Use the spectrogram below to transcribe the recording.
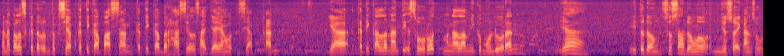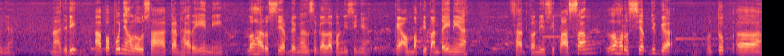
karena kalau sekedar untuk siap ketika pasang ketika berhasil saja yang lo kesiapkan ya ketika lo nanti surut mengalami kemunduran ya itu dong susah dong lo menyesuaikan suhunya nah jadi apa pun yang lo usahakan hari ini lo harus siap dengan segala kondisinya kayak ombak di pantai ini ya saat kondisi pasang lo harus siap juga untuk uh,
